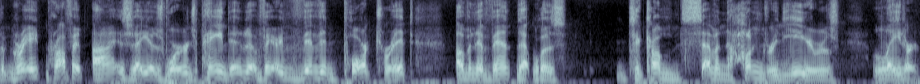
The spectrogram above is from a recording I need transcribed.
The great prophet Isaiah's words painted a very vivid portrait of an event that was to come 700 years later.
